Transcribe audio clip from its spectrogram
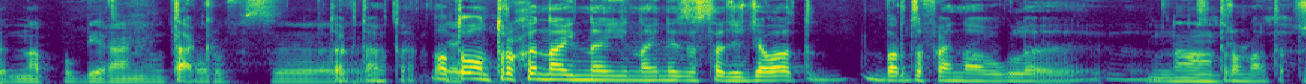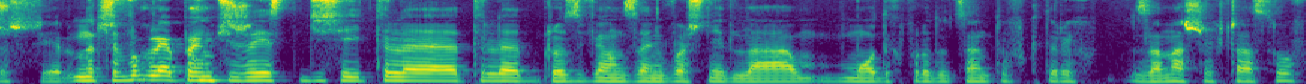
y, na pobieranie Tak. utworów z... Tak, tak, tak. No to on trochę na innej, na innej zasadzie działa, bardzo fajna w ogóle No, strona też. Też, znaczy w ogóle ja powiem Ci, że jest dzisiaj tyle, tyle rozwiązań właśnie dla młodych producentów, których za naszych czasów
